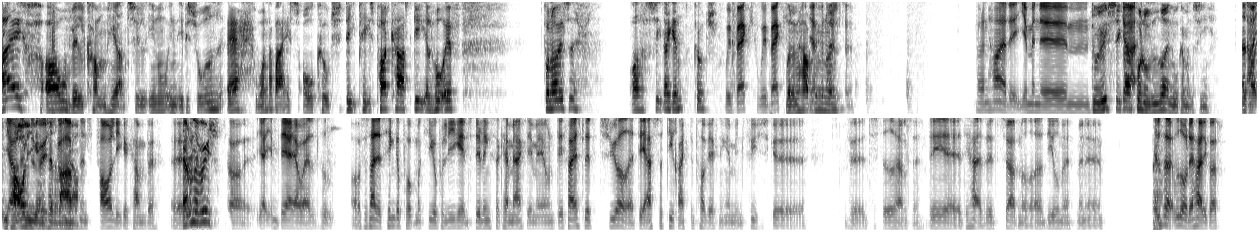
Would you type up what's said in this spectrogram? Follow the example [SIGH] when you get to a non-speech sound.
Hej og velkommen her til endnu en episode af Wonderbites og Coach DP's podcast GLHF. Fornøjelse at se dig igen, coach. We're back, we're back. Hvordan har du det, min ven? Hvordan har jeg det? Jamen, øhm, Du er jo ikke sikker Jeg- på, at du er videre endnu, kan man sige. Altså nej, i er Powerligaen taler vi om her. aftenens Powerliga-kampe. Er du nervøs? Så, ja, jamen, det er jeg jo altid. Og så snart jeg tænker på dem og kigger på ligaens stilling, så kan jeg mærke det i maven. Det er faktisk lidt syret, at det er så direkte påvirkning af min fysiske øh, tilstedeværelse. Det, øh, det har jeg lidt svært med at deal med, men øh, ellers, ja. udover det har jeg det godt.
